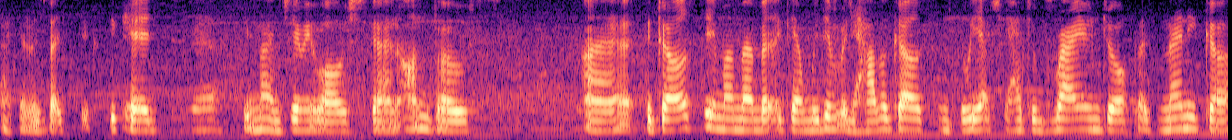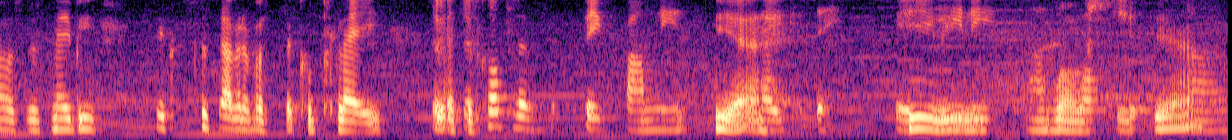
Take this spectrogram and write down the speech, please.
I think it was about sixty kids. Yeah. Your man Jimmy Walsh going on the boat. Uh, the girls team, I remember again, we didn't really have a girls team, so we actually had to round up as many girls. There was maybe six or seven of us that could play. We was had a couple of big families, Yeah. like the Healy's, and Walshes, Walshes, yeah. and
